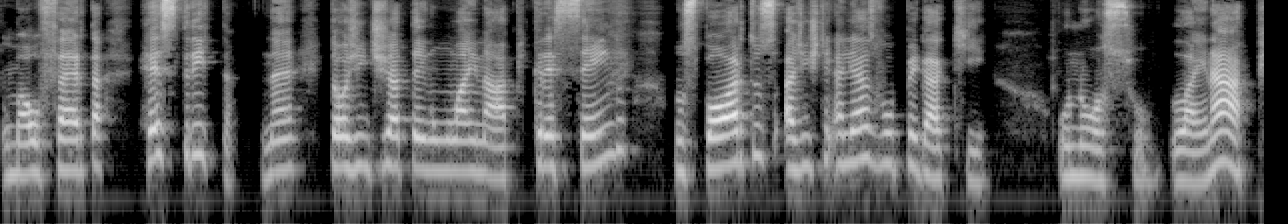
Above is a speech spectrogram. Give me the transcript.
uma oferta restrita, né? Então a gente já tem um line-up crescendo nos portos. A gente tem, aliás, vou pegar aqui o nosso line-up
